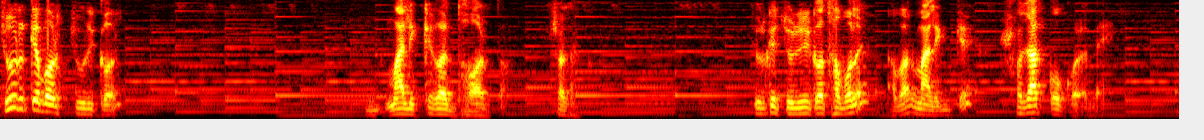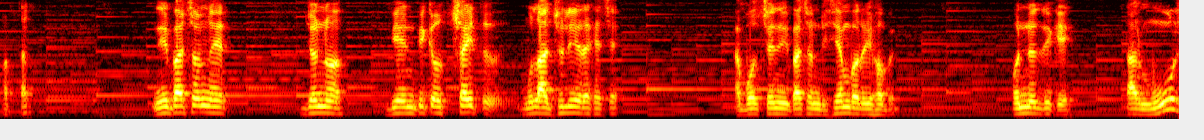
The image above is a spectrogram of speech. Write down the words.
চুর কেবল চুরি কর, মালিককে কর ধর ধর। সজাগ চুরকে চুরির কথা বলে আবার মালিককে সজাগ করে দেয়। অর্থাৎ নির্বাচনের জন্য বিএনপিকে উৎসাহিত, মূলা ঝুলিয়ে রেখেছে। আর বলছে নির্বাচন ডিসেম্বরেই হবে। অন্যদিকে তার মূল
